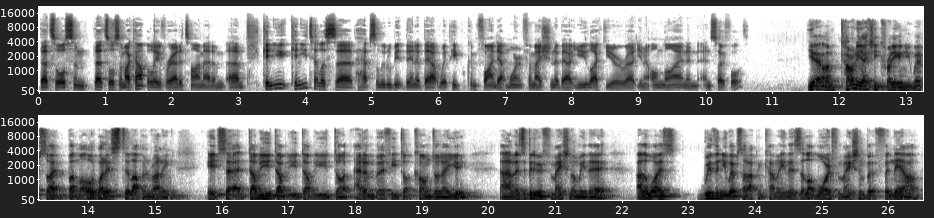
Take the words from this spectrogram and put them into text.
That's awesome. That's awesome. I can't believe we're out of time, Adam. Um, can you can you tell us uh, perhaps a little bit then about where people can find out more information about you, like your uh, you know online and, and so forth? Yeah, I'm currently actually creating a new website, but my old one is still up and running. It's uh, www.adammurphy.com.au. Um, there's a bit of information on me there. Otherwise, with the new website up and coming, there's a lot more information. But for now,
